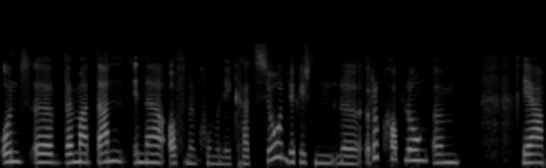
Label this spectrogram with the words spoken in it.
Und äh, wenn man dann in einer offenen Kommunikation wirklich eine Rückkopplung ähm, ja,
